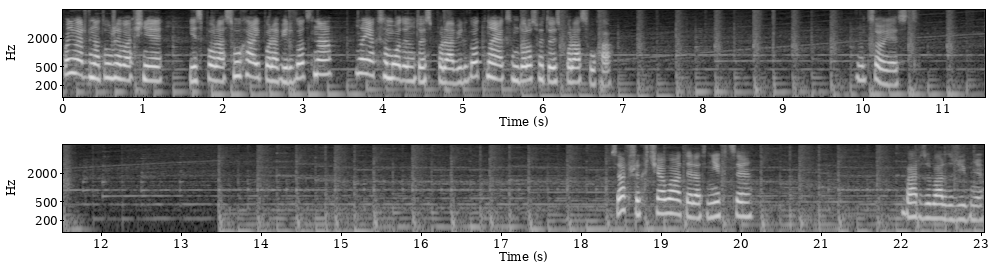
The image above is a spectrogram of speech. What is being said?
Ponieważ w naturze właśnie jest pora sucha i pora wilgotna, no jak są młode, no to jest pora wilgotna, jak są dorosłe, to jest pora sucha. No co jest? Zawsze chciała, a teraz nie chce. Bardzo, bardzo dziwnie.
